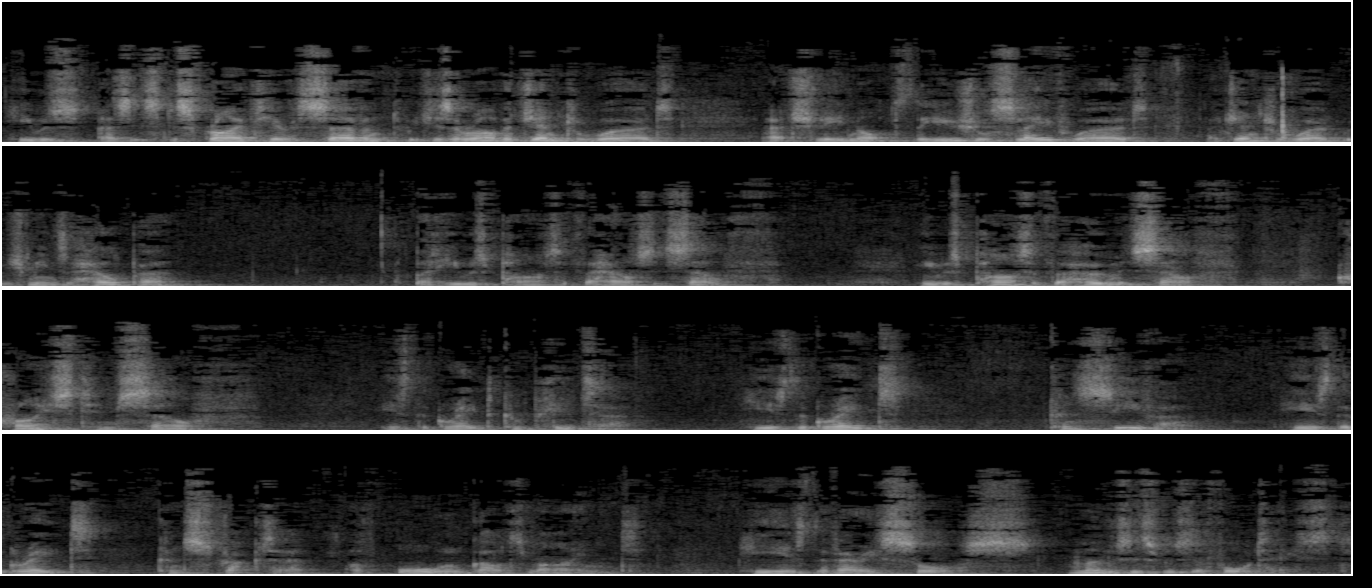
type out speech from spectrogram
he was, as it's described here, a servant, which is a rather gentle word, actually, not the usual slave word, a gentle word which means a helper, but he was part of the house itself. He was part of the home itself. Christ himself is the great completer. He is the great conceiver. He is the great constructor of all God's mind. He is the very source. Moses was a foretaste.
